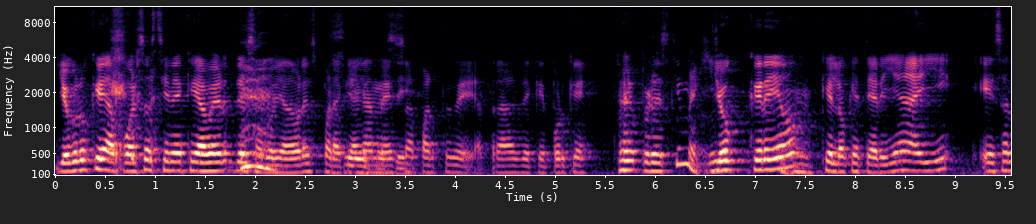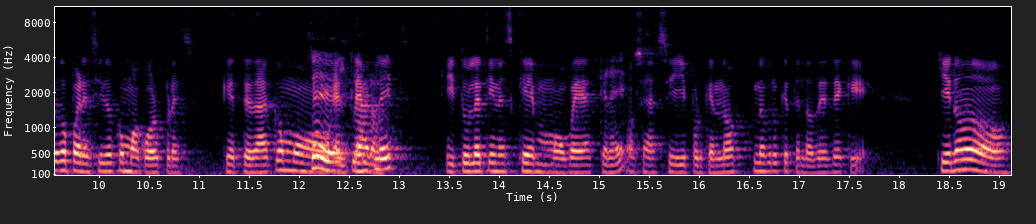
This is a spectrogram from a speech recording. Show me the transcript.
Yo creo que a fuerzas tiene que haber desarrolladores para Sí, que hagan pues sí. esa parte de atrás de que porque Pero, pero es que imagínate. yo creo Ujú. que lo que te haría ahí es algo parecido como a WordPress, que te da como Sí, el claro. template y tú le tienes que mover. ¿Crees? O sea, sí, porque no no creo que te lo dé de que quiero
